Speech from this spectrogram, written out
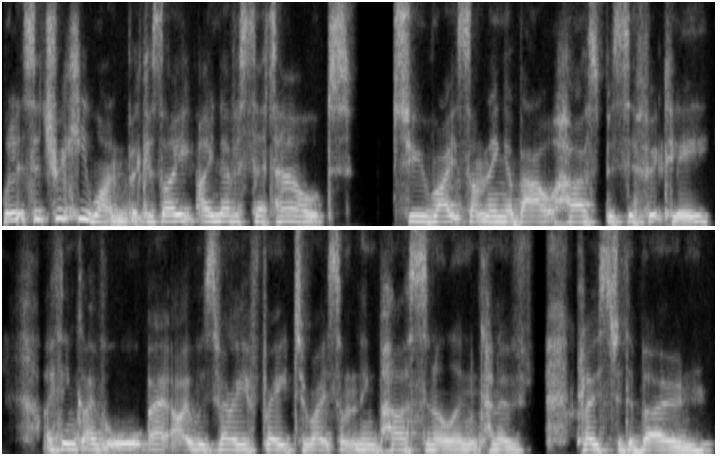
Well, it's a tricky one because I, I never set out to write something about her specifically. I think I've all, I was very afraid to write something personal and kind of close to the bone.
